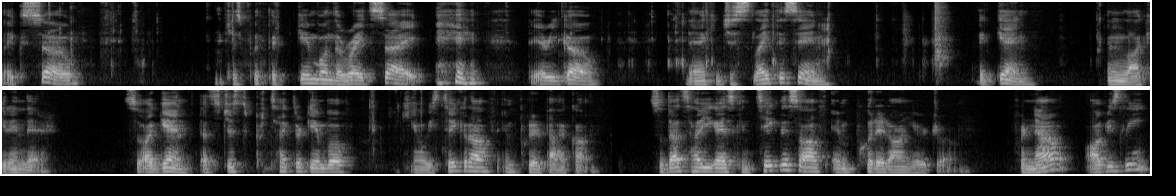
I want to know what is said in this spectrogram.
like so. Just put the gimbal on the right side. there we go. Then I can just slide this in again and lock it in there. So again, that's just to protect our gimbal. You can always take it off and put it back on. So that's how you guys can take this off and put it on your drone. For now, obviously,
